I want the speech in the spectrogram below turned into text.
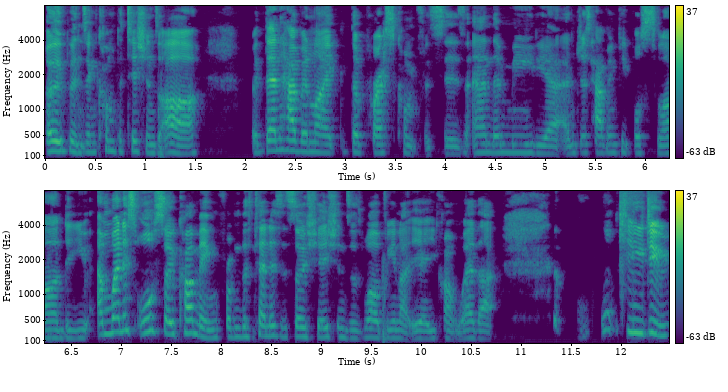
opens and competitions are. But then having like the press conferences and the media and just having people slander you, and when it's also coming from the tennis associations as well, being like, "Yeah, you can't wear that." What can you do?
